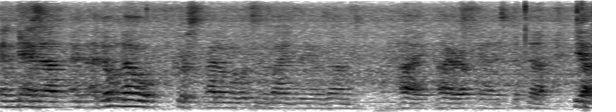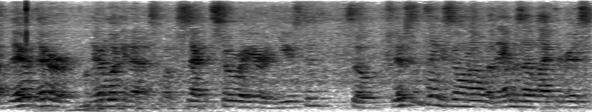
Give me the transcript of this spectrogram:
and, and, uh, and I don't know, of course, I don't know what's in the minds of the Amazon high, higher up guys, but, uh, yeah, they're, they're, they're looking at us, what, second story here in Houston, so there's some things going on with Amazon like there is,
